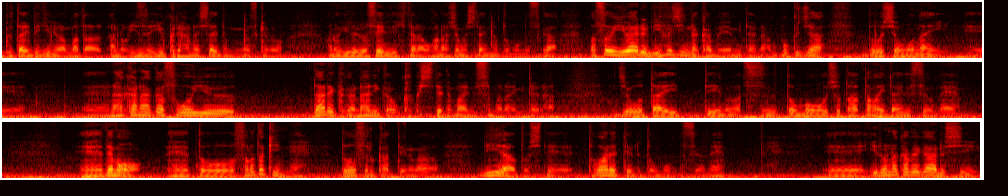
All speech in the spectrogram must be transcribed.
具体的にはまたあのいずれゆっくり話したいと思いますけどあのいろいろ整理できたらお話もしたいなと思うんですが、まあ、そういういわゆる理不尽な壁みたいな僕じゃどうしようもない、えーえー、なかなかそういう誰かが何かを隠してて前に進まないみたいな状態っていうのが続くともうちょっと頭痛いですよね、えー、でも、えーとその時にねどうするかっていうのがリーダーとして問われてると思うんですよね。えー、いろんな壁があるし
